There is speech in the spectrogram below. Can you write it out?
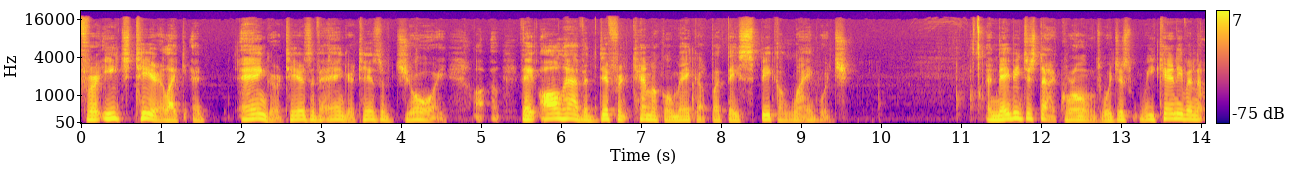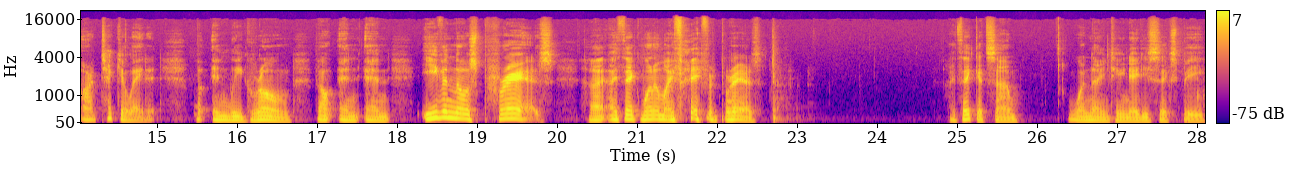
for each tear, like anger, tears of anger, tears of joy, uh, they all have a different chemical makeup, but they speak a language. And maybe just that groans, we just we can't even articulate it, but and we groan. And and even those prayers, I, I think one of my favorite prayers. I think it's Psalm 11986b.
